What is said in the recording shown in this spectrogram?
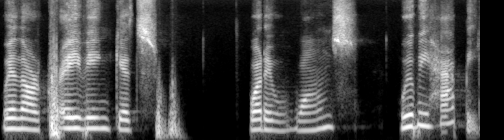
when our craving gets what it wants, we'll be happy.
